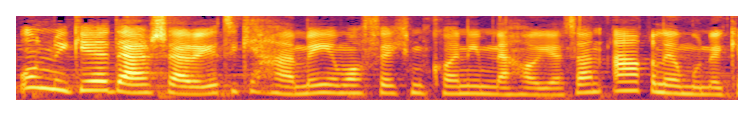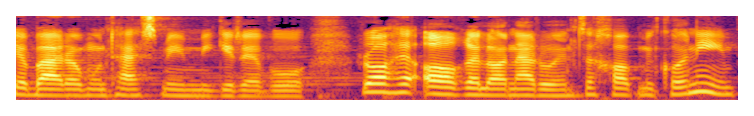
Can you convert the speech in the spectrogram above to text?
اون میگه در شرایطی که همه ما فکر می‌کنیم نهایتا عقلمونه که برامون تصمیم می‌گیره و راه عاقلانه رو انتخاب می‌کنیم،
